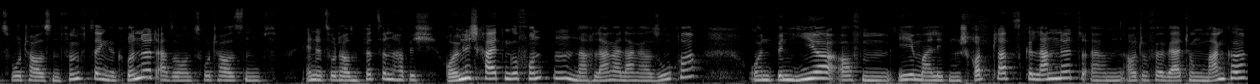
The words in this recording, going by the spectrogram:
2015 gegründet, also 2000, Ende 2014 habe ich Räumlichkeiten gefunden nach langer, langer Suche und bin hier auf dem ehemaligen Schrottplatz gelandet, ähm, Autoverwertung Manke.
